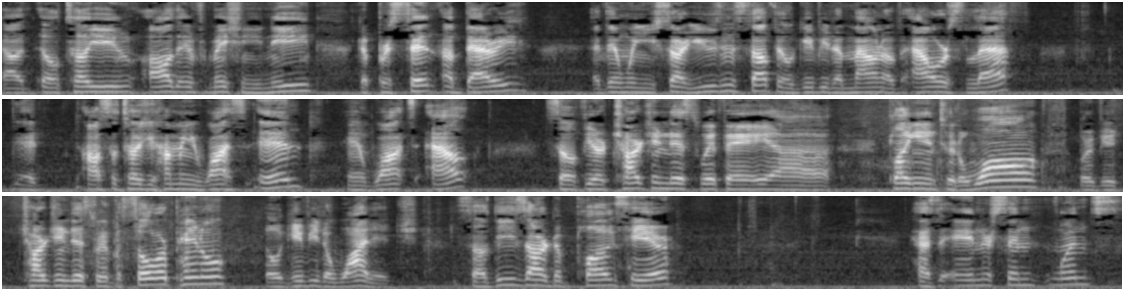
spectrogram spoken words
Uh, it'll tell you all the information you need, the percent of battery, and then when you start using stuff, it'll give you the amount of hours left. It also tells you how many watts in and watts out. So if you're charging this with a uh, plugging into the wall, or if you're charging this with a solar panel, it'll give you the wattage. So these are the plugs here. Has the Anderson ones.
